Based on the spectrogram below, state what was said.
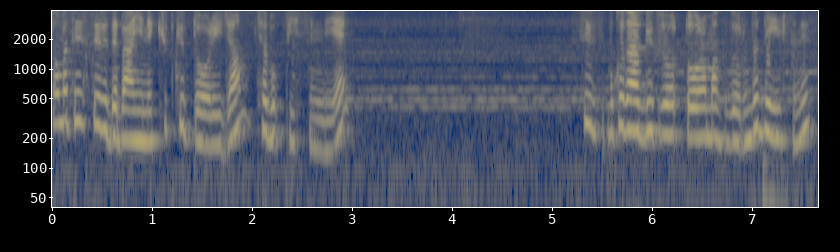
Domatesleri de ben yine küp küp doğrayacağım çabuk pişsin diye. Siz bu kadar büyük doğramak zorunda değilsiniz.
